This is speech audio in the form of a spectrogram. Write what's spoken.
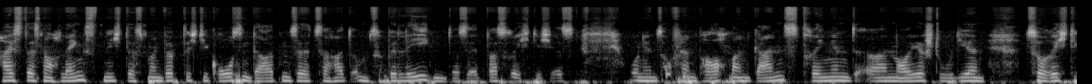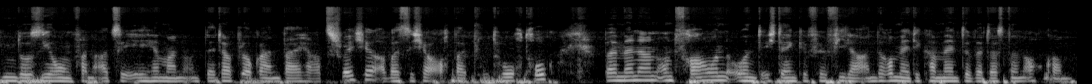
heißt das noch längst nicht, dass man wirklich die großen Datensätze hat, um zu belegen, dass etwas richtig ist. Und insofern braucht man ganz dringend äh, neue Studien zur richtigen Dosierung von ACE-Hämmern und Beta-Blockern bei Herzschwäche, aber sicher auch bei Bluthochdruck bei Männern und Frauen. Und ich denke, für viele andere Medikamente wird das dann auch kommen.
